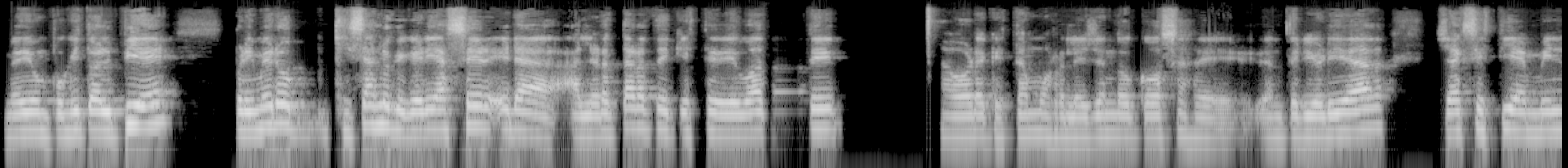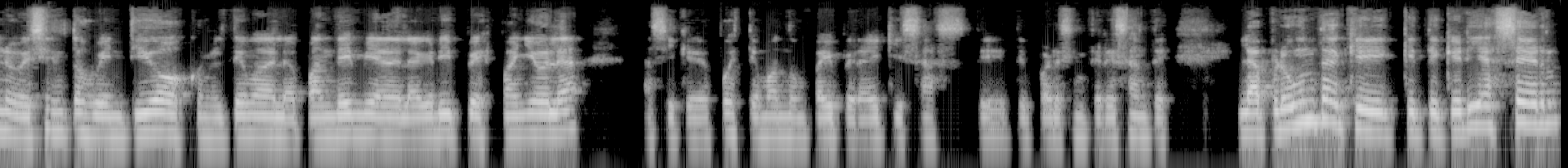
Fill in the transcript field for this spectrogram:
medio un poquito al pie primero quizás lo que quería hacer era alertarte que este debate, ahora que estamos releyendo cosas de, anterioridad, ya existía en 1922 con el tema de la pandemia de la gripe española, así que después te mando un paper ahí, quizás te, parece interesante. La pregunta que, que te quería hacer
